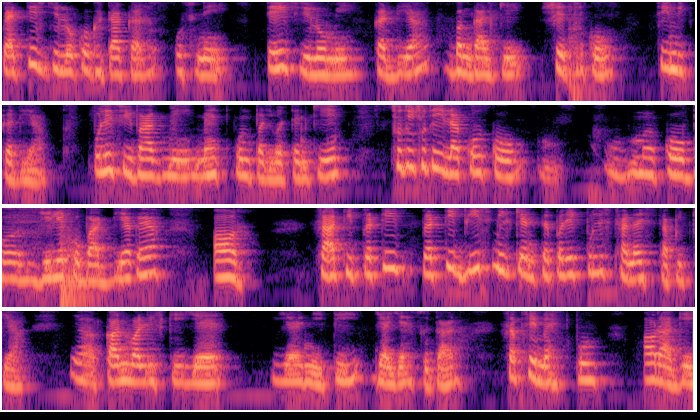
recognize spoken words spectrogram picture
35 जिलों को घटाकर उसने 23 जिलों में कर दिया, बंगाल के क्षेत्र को सीमित कर दिया। पुलिस विभाग में महत्वपूर्ण परिवर्तन किए। छोटे छोटे इलाकों को को ज़िले को बांट दिया गया और साथ ही प्रति प्रति बीस मील के अंतर पर एक पुलिस थाना स्थापित किया। कॉर्नवालिस की यह यह नीति या यह सुधार सबसे महत्वपूर्ण और आगे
